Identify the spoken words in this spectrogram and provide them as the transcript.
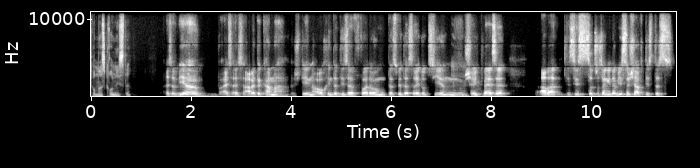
Thomas Chroniste? Also wir als, als Arbeiterkammer stehen auch hinter dieser Forderung, dass wir das reduzieren, mhm. schrittweise. Aber das ist sozusagen in der Wissenschaft ist das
